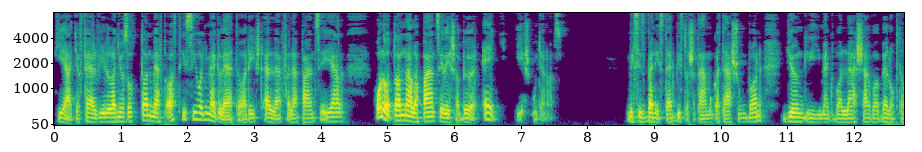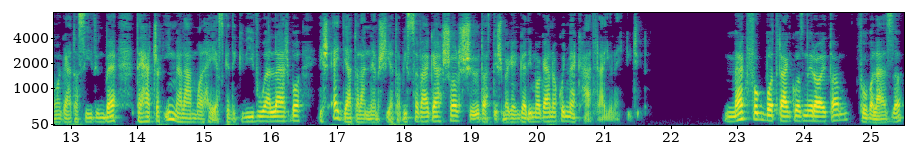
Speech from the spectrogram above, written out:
Kiáltja felvillanyozottan, mert azt hiszi, hogy meg lehet a rést ellenfele páncélján, holott annál a páncél és a bőr egy és ugyanaz. Mrs. Bannister biztos a támogatásunkban, gyöngéi megvallásával belopta magát a szívünkbe, tehát csak immelámmal helyezkedik vívóállásba, és egyáltalán nem siet a visszavágással, sőt azt is megengedi magának, hogy meghátráljon egy kicsit. Meg fog botránkozni rajtam, fuvalázza,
